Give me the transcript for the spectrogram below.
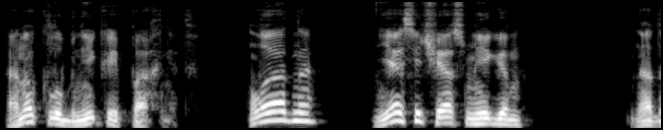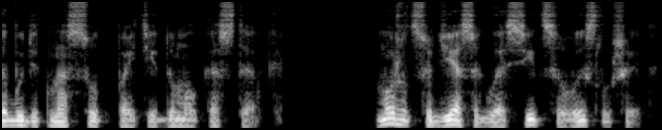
Оно клубникой пахнет». Ладно, я сейчас мигом. Надо будет на суд пойти, думал Костенко. Может, судья согласится, выслушает.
